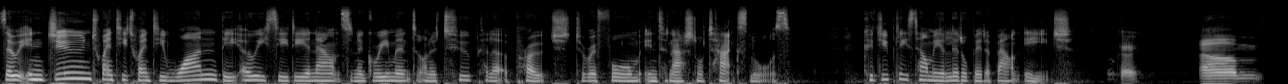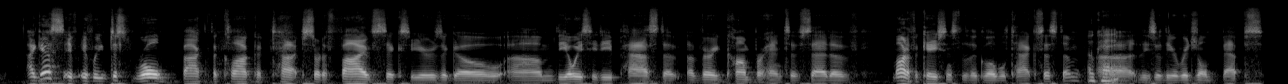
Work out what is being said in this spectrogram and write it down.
So in June 2021, the OECD announced an agreement on a two pillar approach to reform international tax laws. Could you please tell me a little bit about each? Okay. Um, I guess if, if we just roll back the clock a touch, sort of five, six years ago, um, the OECD passed a, a, very comprehensive set of modifications to the global tax system. Okay. Uh, these are the original BEPS,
